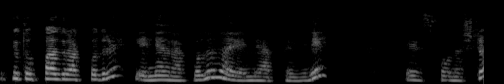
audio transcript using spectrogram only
ಇದಕ್ಕೆ ತುಪ್ಪ ಆದ್ರೂ ಹಾಕ್ಬೋದ್ರಿ ಎಣ್ಣೆ ಆದ್ರೂ ಹಾಕ್ಬೋದು ನಾ ಎಣ್ಣೆ ಹಾಕ್ತಾ ಇದೀನಿ ಎರಡ್ ಸ್ಪೂನ್ ಅಷ್ಟು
